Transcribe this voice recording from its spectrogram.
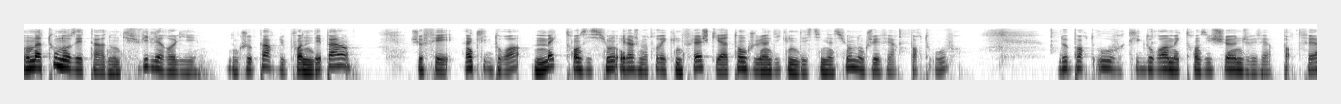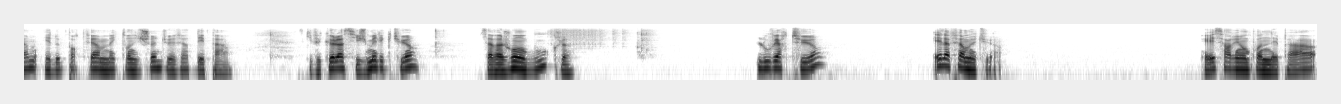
On a tous nos états, donc il suffit de les relier. Donc je pars du point de départ, je fais un clic droit, make transition, et là je me retrouve avec une flèche qui attend que je lui indique une destination, donc je vais faire porte ouvre. De porte ouvre, clic droit, make transition, je vais faire porte ferme, et de porte ferme, make transition, je vais faire départ. Ce qui fait que là, si je mets lecture, ça va jouer en boucle l'ouverture et la fermeture. Et ça revient au point de départ,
